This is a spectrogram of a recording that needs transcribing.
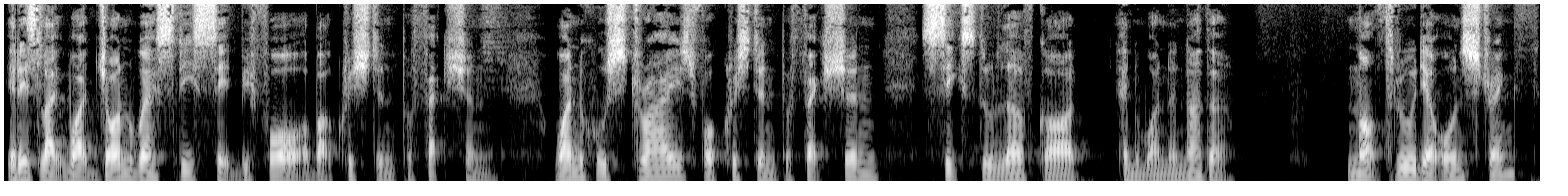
It is like what John Wesley said before about Christian perfection. One who strives for Christian perfection seeks to love God and one another, not through their own strength,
